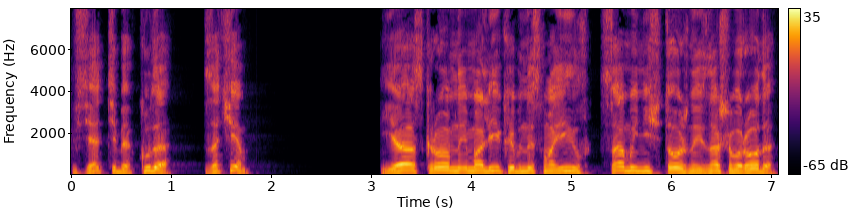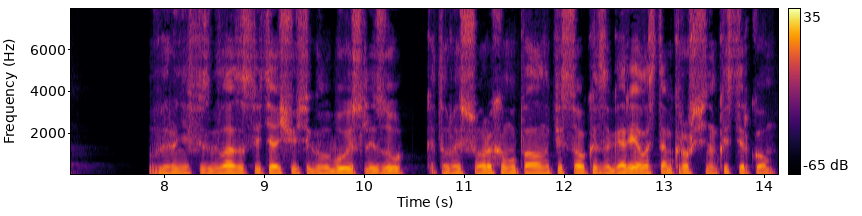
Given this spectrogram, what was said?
«Взять тебя? Куда? Зачем?» «Я скромный Малик ибн Исмаил, самый ничтожный из нашего рода», Выронив из глаза светящуюся голубую слезу, которая с шорохом упала на песок и загорелась там крошечным костерком,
